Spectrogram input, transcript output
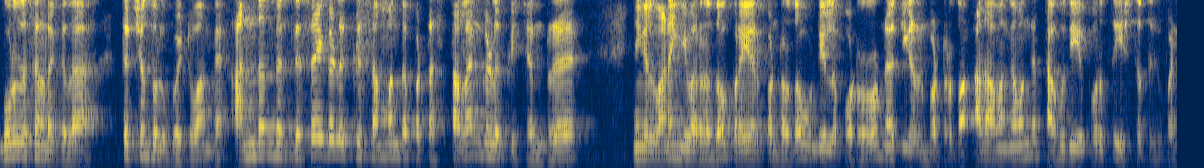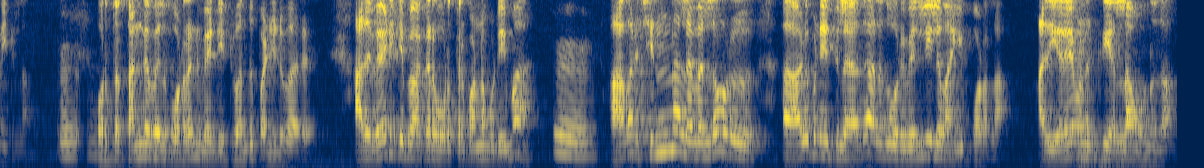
குருதசை நடக்குதா? திருச்செந்தூருக்கு போயிட்டு வாங்க. அந்தந்த திசைகளுக்கு சம்பந்தப்பட்ட ஸ்தலங்களுக்கு சென்று நீங்கள் வணங்கி வர்றதோ ப்ரேயர் பண்றதோ உண்டியல்ல போடுறதோ நேர்த்திக்கடன் பண்றதோ அது அவங்கவங்க தகுதியை பொறுத்து இஷ்டத்துக்கு பண்ணிக்கலாம். ஒருத்தர் தங்க வேல் போடுறேன்னு வேண்டிட்டு வந்து பண்ணிடுவாரு. அதை வேடிக்கை பார்க்குற ஒருத்தர் பண்ண முடியுமா? அவர் சின்ன லெவல்ல ஒரு அஹ், அலுமினியத்திலாவது அல்லது ஒரு வெள்ளியில வாங்கி போடலாம். அது இறைவனுக்கு எல்லாம் ஒண்ணுதான்.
